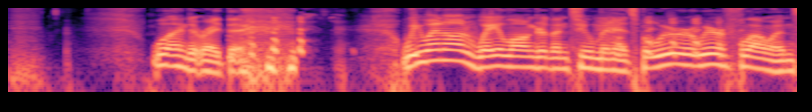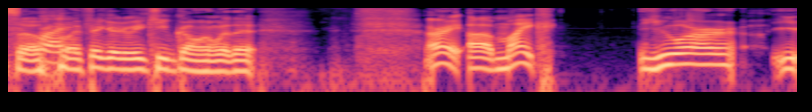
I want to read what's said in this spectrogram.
We'll end it right there. we went on way longer than two minutes, but we were we were flowing, so Right. I figured we'd keep going with it. All right, uh, Mike, you are you,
